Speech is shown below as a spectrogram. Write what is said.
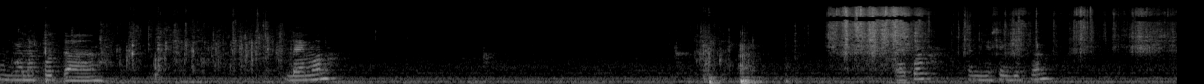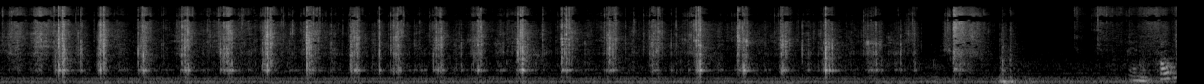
I'm gonna put uh, lemon. Pepper. I'm using this one. And salt.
